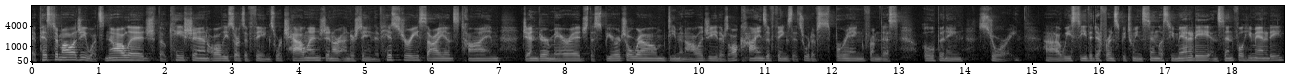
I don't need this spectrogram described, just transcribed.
epistemology, what's knowledge, vocation, all these sorts of things. We're challenged in our understanding of history, science, time, gender, marriage, the spiritual realm, demonology. There's all kinds of things that sort of spring from this opening story. Uh, we see the difference between sinless humanity and sinful humanity,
